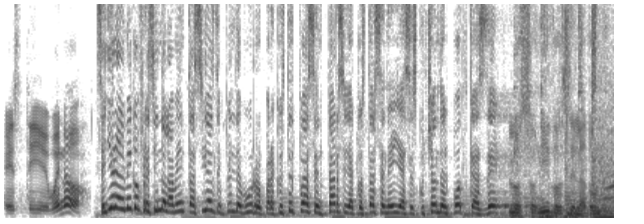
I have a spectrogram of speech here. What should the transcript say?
Este, bueno. Señora, le vengo ofreciendo la venta sillas de piel de burro para que usted pueda sentarse y acostarse en ellas escuchando el podcast de Los sonidos de la dona.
